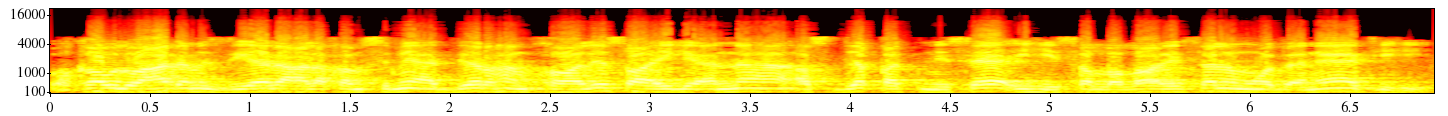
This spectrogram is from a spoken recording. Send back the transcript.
وقول عدم الزيادة على 500 درهم خالصة أي لأنها أصدقت نسائه صلى الله عليه وسلم وبناته.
